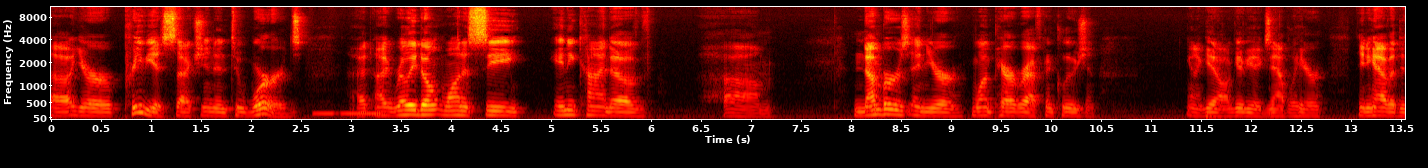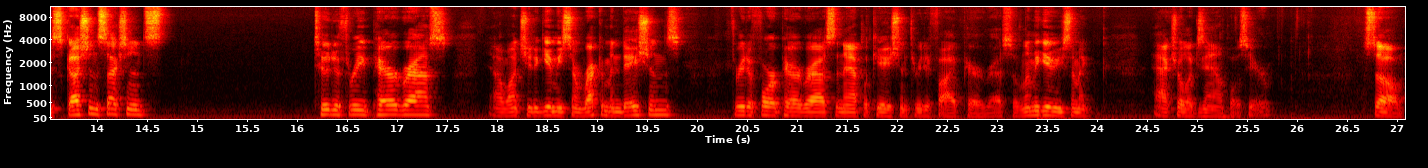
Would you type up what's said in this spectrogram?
uh, your previous section into words. Mm-hmm. I, I, really don't want to see any kind of um, numbers in your one paragraph conclusion. And again, I'll give you an example here. Then you have a discussion section. It's two to three paragraphs. I want you to give me some recommendations, three to four paragraphs, and application, three to five paragraphs. So let me give you some actual examples here. So,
